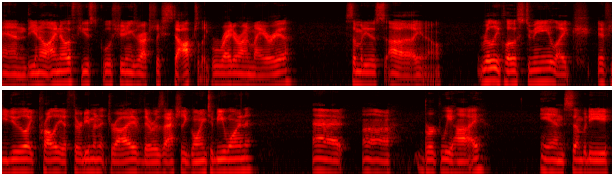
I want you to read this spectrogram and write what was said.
And you know, I know a few school shootings are actually stopped like right around my area. Somebody was, uh, you know, really close to me. Like if you do like probably a thirty minute drive, there was actually going to be one at uh, Berkeley High, and somebody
